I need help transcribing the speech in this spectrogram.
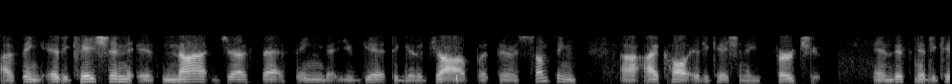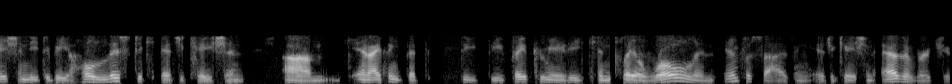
I think education is not just that thing that you get to get a job, but there's something uh, I call education a virtue. And this education need to be a holistic education. Um, and I think that the, the faith community can play a role in emphasizing education as a virtue.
